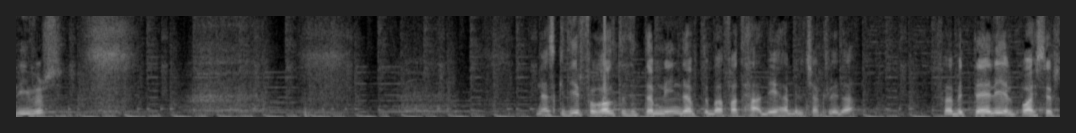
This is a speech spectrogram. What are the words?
reverse ناس كتير في غلطة التمرين ده بتبقى فاتحة إيديها بالشكل ده. فبالتالي ال biceps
